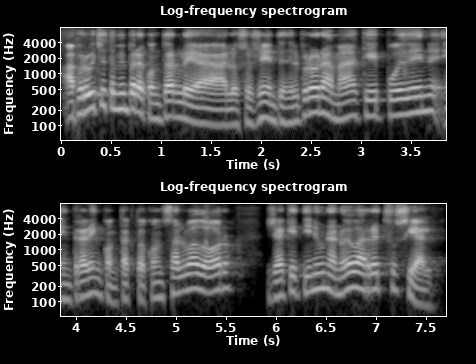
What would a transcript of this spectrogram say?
aprovecho también para contarle a los oyentes del programa que pueden entrar en contacto con Salvador, ya que tiene una nueva red social.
